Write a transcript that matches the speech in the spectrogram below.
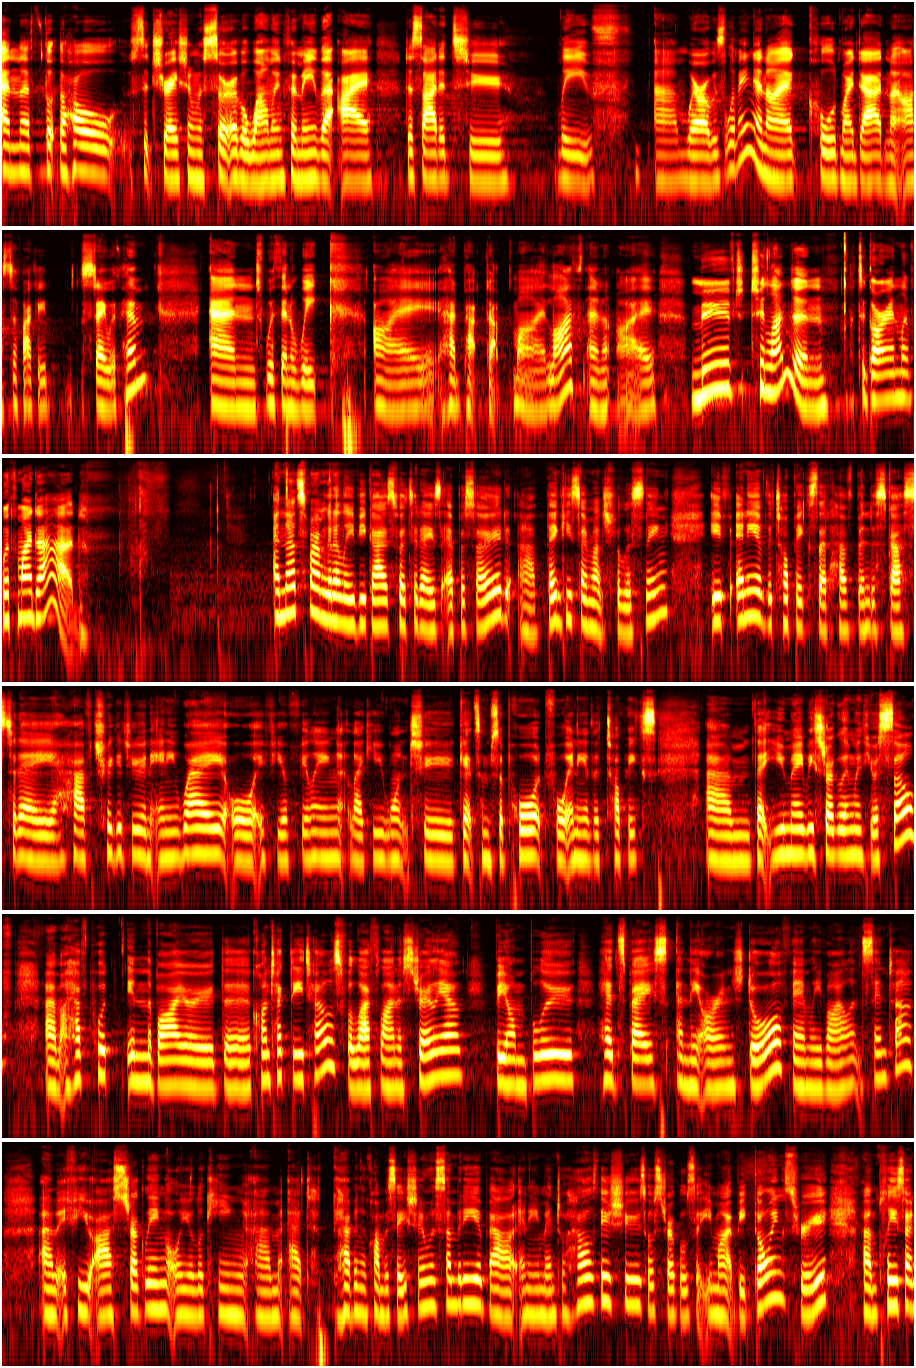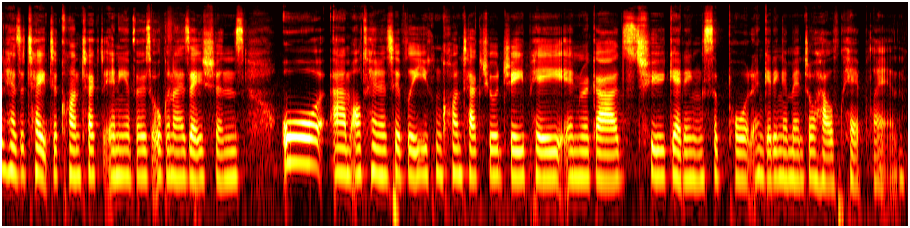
And the, th- the whole situation was so overwhelming for me that I decided to leave um, where I was living and I called my dad and I asked if I could stay with him. And within a week, I had packed up my life and I moved to London to go and live with my dad. And that's where I'm going to leave you guys for today's episode. Uh, thank you so much for listening. If any of the topics that have been discussed today have triggered you in any way, or if you're feeling like you want to get some support for any of the topics um, that you may be struggling with yourself, um, I have put in the bio the contact details for Lifeline Australia. Beyond Blue, Headspace, and the Orange Door Family Violence Centre. Um, if you are struggling or you're looking um, at having a conversation with somebody about any mental health issues or struggles that you might be going through, um, please don't hesitate to contact any of those organisations, or um, alternatively, you can contact your GP in regards to getting support and getting a mental health care plan.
